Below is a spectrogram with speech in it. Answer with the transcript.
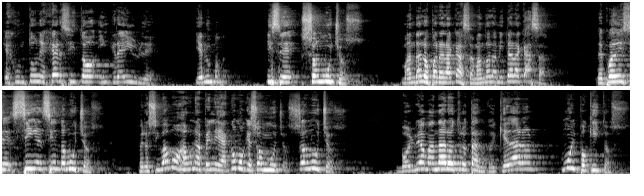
que juntó un ejército increíble. Y en un momento dice, son muchos, mandalos para la casa, mandó a la mitad a la casa. Después dice, siguen siendo muchos. Pero si vamos a una pelea, ¿cómo que son muchos? Son muchos. Volvió a mandar otro tanto y quedaron muy poquitos.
